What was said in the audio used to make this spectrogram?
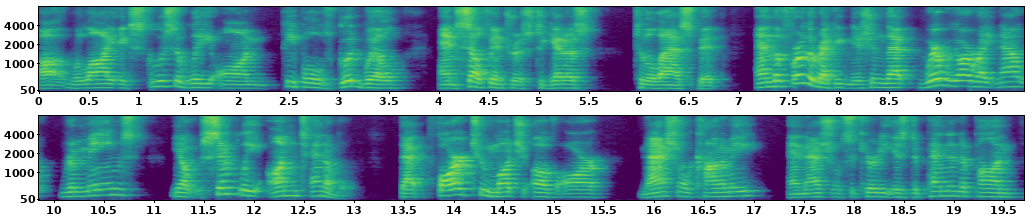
uh, rely exclusively on people's goodwill and self-interest to get us to the last bit. And the further recognition that where we are right now remains, you know, simply untenable, that far too much of our national economy and national security is dependent upon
